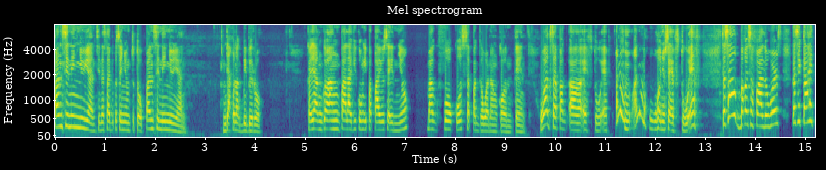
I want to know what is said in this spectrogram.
Pansinin nyo yan. Sinasabi ko sa inyong totoo, pansinin nyo yan. Hindi ako nagbibiro. Kaya ang, ang palagi kong ipapayo sa inyo, mag-focus sa paggawa ng content. Huwag sa pag ah, F2F. Anong ano makukuha nyo sa F2F? Sasahod ba kayo sa followers? Kasi kahit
